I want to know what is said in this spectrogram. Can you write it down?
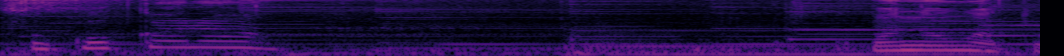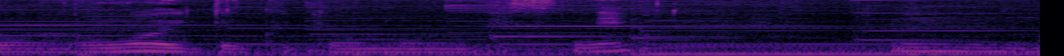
そこから物事が動いていくと思うんですね。うん、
